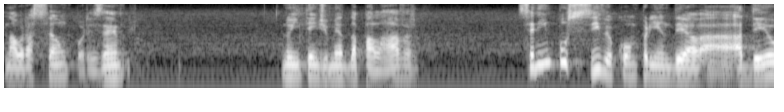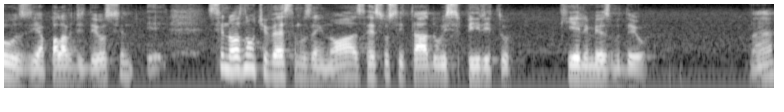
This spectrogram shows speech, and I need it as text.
Na oração, por exemplo, no entendimento da palavra. Seria impossível compreender a, a Deus e a palavra de Deus se, se nós não tivéssemos em nós ressuscitado o Espírito que Ele mesmo deu. Né?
